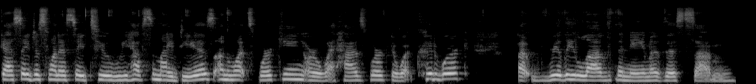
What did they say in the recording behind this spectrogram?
guess I just want to say too, we have some ideas on what's working or what has worked or what could work, but really love the name of this um,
